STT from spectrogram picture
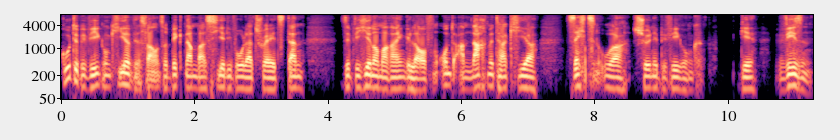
gute Bewegung hier. Das waren unsere Big Numbers hier, die Vola Trades. Dann sind wir hier nochmal reingelaufen und am Nachmittag hier 16 Uhr schöne Bewegung gewesen.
